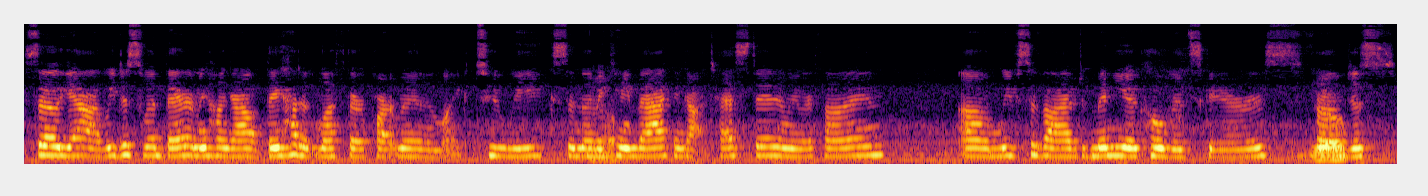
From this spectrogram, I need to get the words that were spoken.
So yeah, we just went there and we hung out. They hadn't left their apartment in like two weeks, and then Yeah. we came back and got tested, and we were fine. Um, we've survived many a COVID scares from Yeah. just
